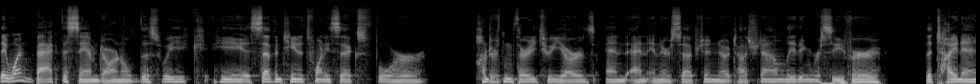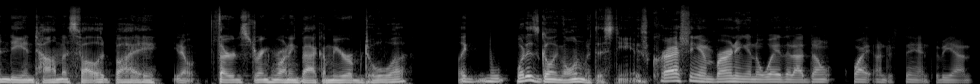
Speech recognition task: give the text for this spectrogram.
they went back to Sam Darnold this week. He is 17 to 26 for 132 yards and an interception, no touchdown. Leading receiver, the tight end Ian Thomas, followed by you know third string running back Ameer Abdullah. Like, what is going on with this team? It's crashing and burning in a way that I don't quite understand, to be honest.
